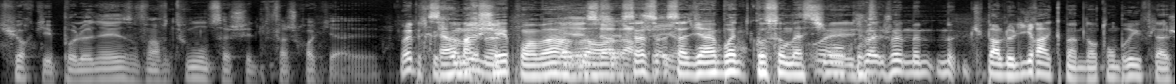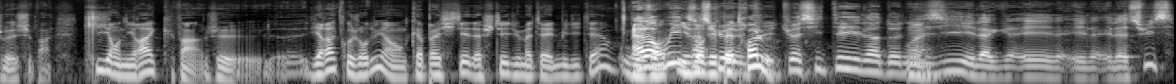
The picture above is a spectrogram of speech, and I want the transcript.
Turque et polonaise, enfin tout le monde s'achète. Enfin, je crois qu'il y a. Ouais, parce que C'est un même, marché, point barre. Non, ça, marché, ça- ça devient un bois de consommation. Ouais, je vois- je vois même- même- tu parles de l'Irak même dans ton brief là. Je, je sais pas. Qui en Irak Enfin, je- l'Irak aujourd'hui a en capacité d'acheter du matériel militaire? Ils Alors ont, oui, ils ont parce du que pétrole. Tu, tu as cité l'Indonésie et, la, Gr- et, et la, et la Suisse.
